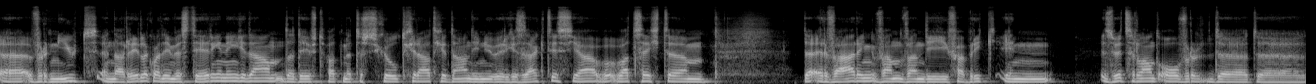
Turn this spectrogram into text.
uh, vernieuwd en daar redelijk wat investeringen in gedaan. Dat heeft wat met de schuldgraad gedaan die nu weer gezakt is. Ja, wat zegt um, de ervaring van, van die fabriek in Zwitserland over de, de,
